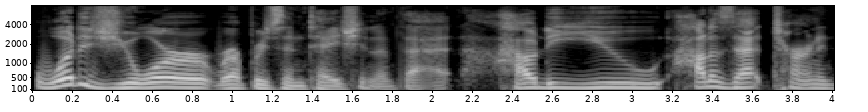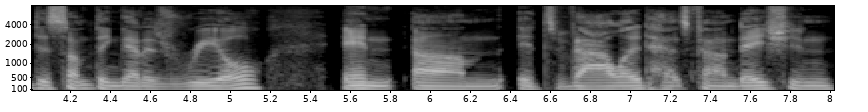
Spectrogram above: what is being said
what is your representation of that? How do you how does that turn into something that is real and um, it's valid, has foundation,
